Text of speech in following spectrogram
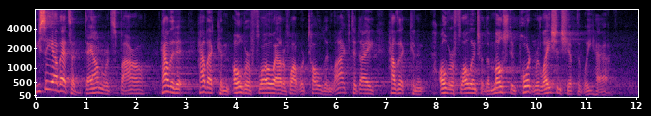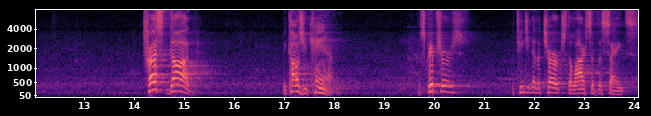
You see how that's a downward spiral? How that, it, how that can overflow out of what we're told in life today, how that can overflow into the most important relationship that we have. Trust God because you can. The scriptures, the teaching of the church, the lives of the saints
